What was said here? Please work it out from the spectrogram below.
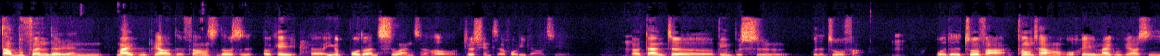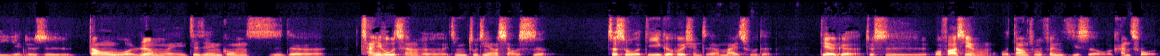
大部分的人卖股票的方式都是 OK，呃，一个波段吃完之后就选择获利了结。呃，但这并不是我的做法。嗯，我的做法通常我会卖股票，实际一点就是当我认为这间公司的。产业护城河已经逐渐要消失了，这是我第一个会选择要卖出的。第二个就是我发现我当初分析的时候我看错了。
